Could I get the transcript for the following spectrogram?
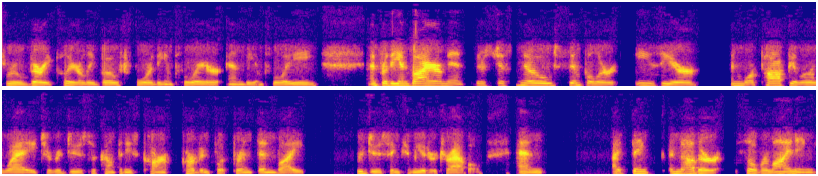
through very clearly both for the employer and the employee. And for the environment, there's just no simpler, easier, and more popular way to reduce a company's car- carbon footprint than by reducing commuter travel. And I think another silver lining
